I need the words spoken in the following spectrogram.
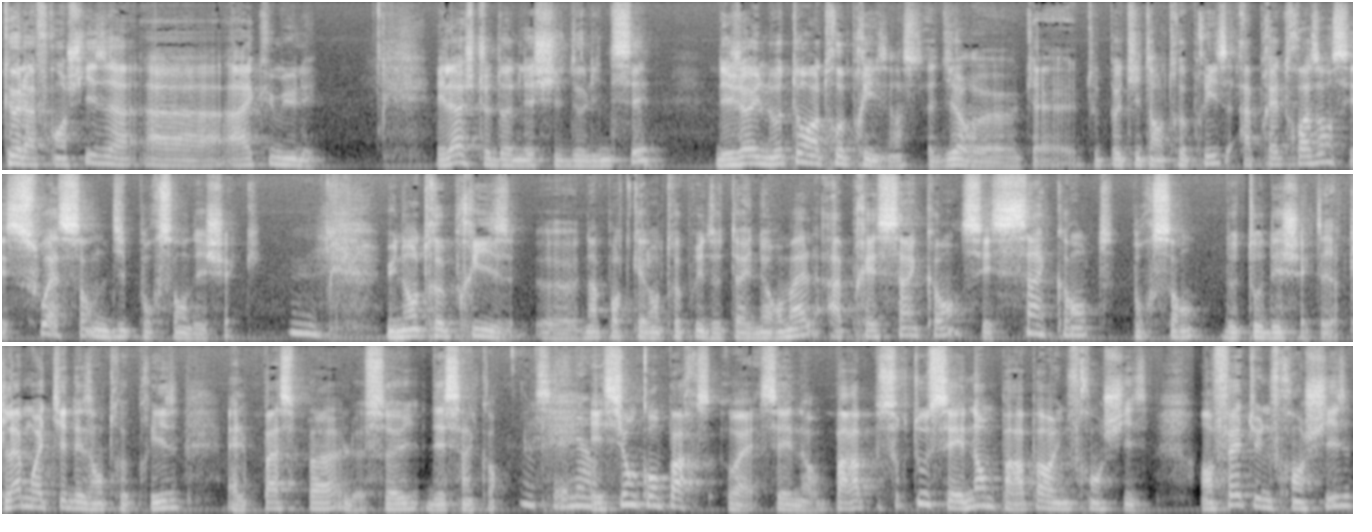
que la franchise a, accumulée. Et là, je te donne les chiffres de l'INSEE. Déjà, une auto-entreprise, hein, c'est-à-dire euh, toute petite entreprise, après trois ans, c'est 70% d'échecs. Une entreprise, euh, n'importe quelle entreprise de taille normale, après 5 ans, c'est 50% de taux d'échec. C'est-à-dire que la moitié des entreprises, elles passent pas le seuil des 5 ans. Ah, c'est énorme. Et si on compare, ouais, c'est énorme. surtout, c'est énorme par rapport à une franchise. En fait, une franchise,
